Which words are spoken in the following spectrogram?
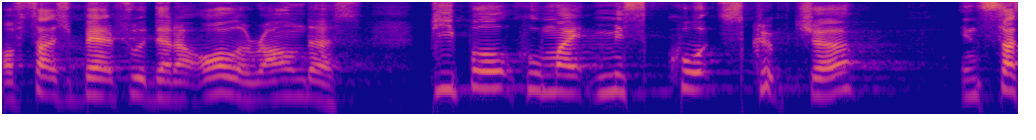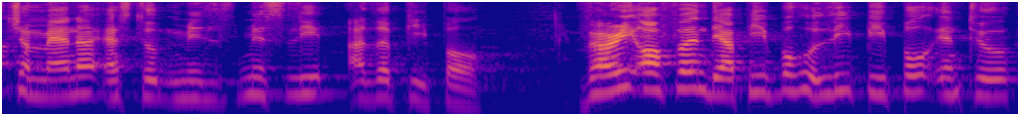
of such bad fruit that are all around us. People who might misquote scripture in such a manner as to mis- mislead other people. Very often, there are people who lead people into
